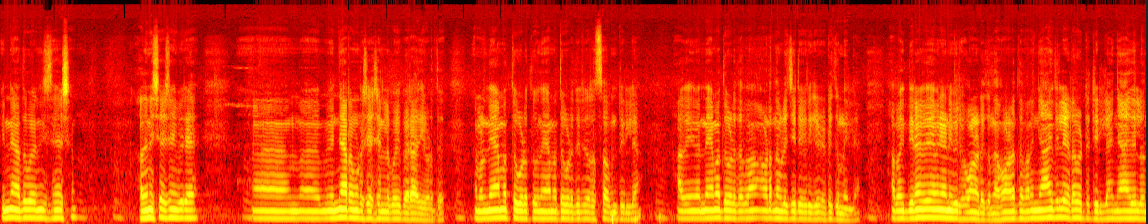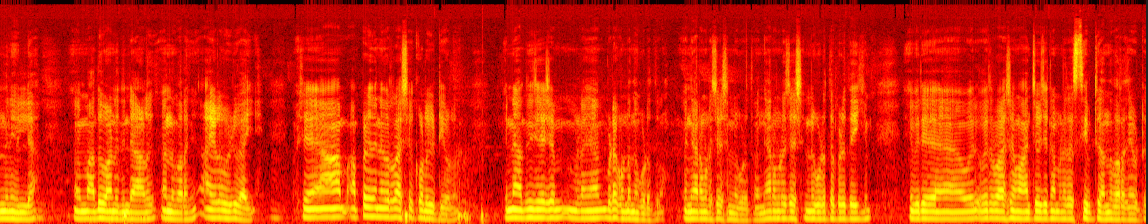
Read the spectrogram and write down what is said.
പിന്നെ അത് പറഞ്ഞ ശേഷം അതിനുശേഷം ഇവരെ വെഞ്ഞാറമൂട് സ്റ്റേഷനിൽ പോയി പരാതി കൊടുത്ത്. നമ്മൾ നിയമത്ത് കൊടുത്തു നിയമത്ത് കൊടുത്തിട്ട് റെസ്പോണ്ട് ഇല്ല. അത് നിയമത്ത് കൊടുത്തപ്പോൾ അവിടെ നിന്ന് വിളിച്ചിട്ട് ഇവർ എടുക്കുന്നില്ല. അപ്പോൾ ദിനദേവനാണ് ഇവർ ഫോൺ എടുക്കുന്നത്. ഫോൺ എടുത്ത് പറഞ്ഞ് ഞാൻ ഇതിൽ ഇടപെട്ടിട്ടില്ല ഞാൻ ഇതിലൊന്നിനും ഇല്ല അതുമാണ് ഇതിന്റെ ആൾ എന്ന് പറഞ്ഞ് അയാൾ ഒഴിവായി. പക്ഷേ ആ അപ്പോഴേ തന്നെ ഒരു പ്രാവശ്യം കോൾ കിട്ടിയുള്ളൂ. പിന്നെ അതിനുശേഷം ഇവിടെ ഞാൻ ഇവിടെ കൊണ്ടുവന്ന് കൊടുത്തു. വെഞ്ഞാറമൂട് സ്റ്റേഷനിൽ കൊടുത്തു. വെഞ്ഞാറമൂട് സ്റ്റേഷനിൽ കൊടുത്തപ്പോഴത്തേക്കും ഇവർ ഒരു ഒരു പ്രാവശ്യം വാങ്ങിച്ചു വെച്ചിട്ട് നമ്മുടെ റെസിപ്റ്റ് തന്ന് പറഞ്ഞു വിട്ടു.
